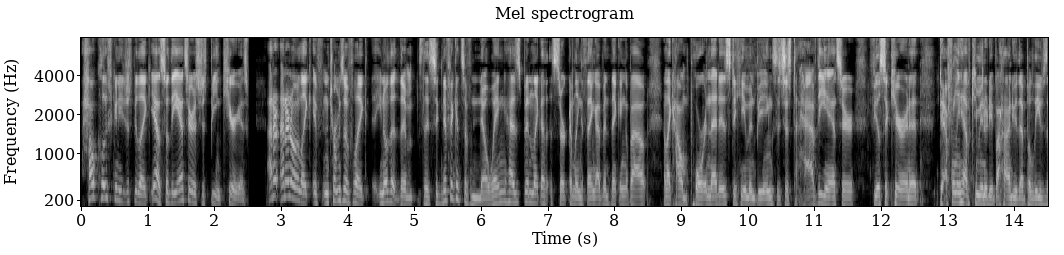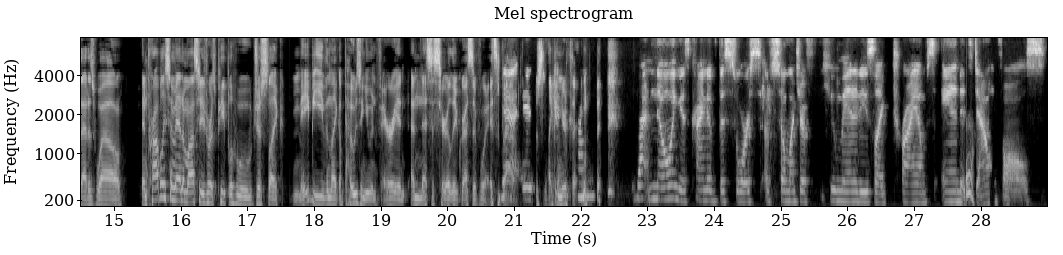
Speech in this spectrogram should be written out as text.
how close can you just be? Like, yeah. So the answer is just being curious. I don't. I don't know. Like, if in terms of like, you know, the the, the significance of knowing has been like a circling thing I've been thinking about, and like how important that is to human beings. Is just to have the answer, feel secure in it. Definitely have community behind you that believes that as well. And probably some animosity towards people who just like maybe even like opposing you in very unnecessarily aggressive ways. Yeah, it's just liking your thing. kind that knowing is kind of the source of so much of humanity's like triumphs and its downfalls.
